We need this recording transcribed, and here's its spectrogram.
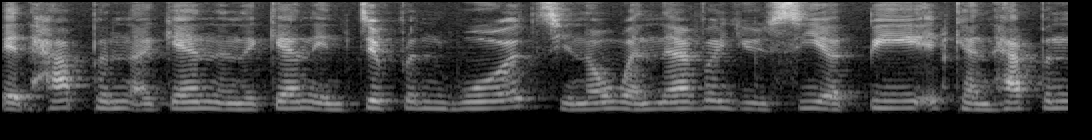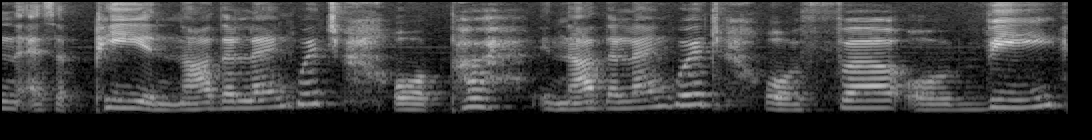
It happened again and again in different words, you know, whenever you see a B, it can happen as a P in another language, or P in another language, or F or V,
